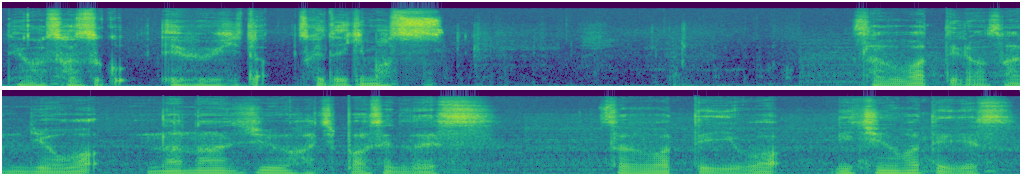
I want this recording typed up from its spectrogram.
では早速 F ヒーターつけていきます。サブバッテリーの残量は78%です。サブバッテリーはリチウムバッテリーです。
